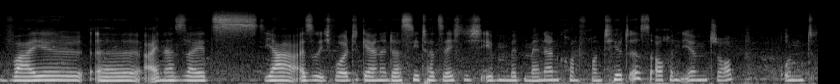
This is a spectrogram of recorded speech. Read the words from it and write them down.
weil äh, einerseits, ja, also ich wollte gerne, dass sie tatsächlich eben mit Männern konfrontiert ist, auch in ihrem Job. Und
